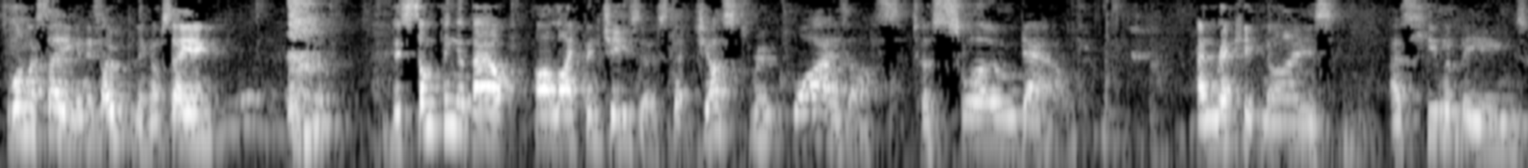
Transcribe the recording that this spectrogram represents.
So, what am I saying in this opening? I'm saying there's something about our life in Jesus that just requires us to slow down and recognize as human beings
